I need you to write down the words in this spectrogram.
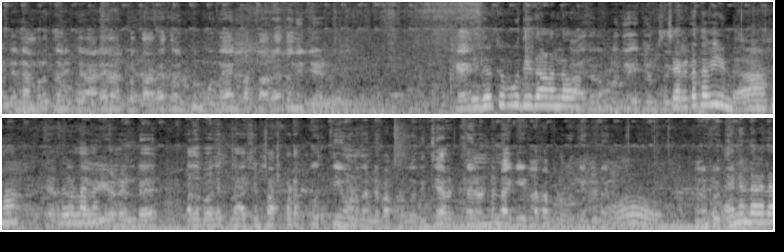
എന്റെ നമ്പർ തൊണ്ണൂറ്റി നാല് നാൽപ്പത്തി ആറ് തൊണ്ണൂറ്റി മൂന്ന് എൺപത്തി ആറ് തൊണ്ണൂറ്റി ഏഴ് ഇതൊക്കെ പുതിയതാണല്ലോ ഇതൊക്കെ പുതിയ ഐറ്റംസ് ചിരട്ടത്തവി ഉണ്ട് ചിരട്ടത്തവികളുണ്ട് അതുപോലെ പ്രാവശ്യം പപ്പട കുത്തി ഓണുന്നുണ്ട് പപ്പട കുത്തി. പപ്പടക്കുത്തി ഉണ്ട് ഓ അങ്ങനെ കുത്തി അതിനെന്താ വില?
